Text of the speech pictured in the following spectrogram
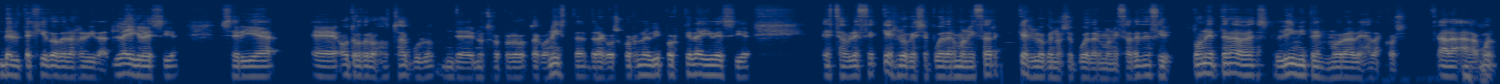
del tejido de la realidad. La iglesia sería eh, otro de los obstáculos de nuestro protagonista, Dragos Corneli, porque la Iglesia establece qué es lo que se puede armonizar, qué es lo que no se puede armonizar. Es decir, pone trabas, límites morales a las cosas, a la,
